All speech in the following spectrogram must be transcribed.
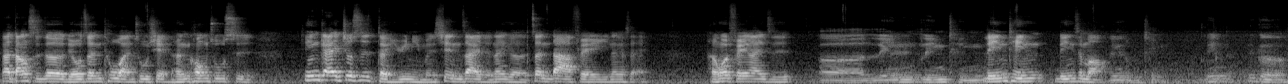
那当时的刘真突然出现，横空出世。应该就是等于你们现在的那个正大飞那个谁，很会飞那一只。呃，林林婷。林婷林什么？林什么婷？林那个。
